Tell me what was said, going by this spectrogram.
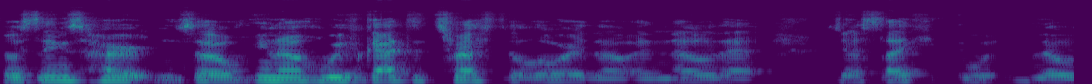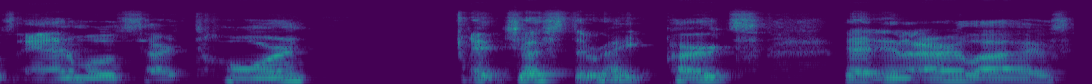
those things hurt. And so, you know, we've got to trust the Lord though and know that just like those animals are torn at just the right parts that in our lives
